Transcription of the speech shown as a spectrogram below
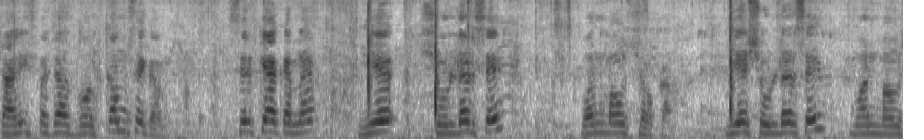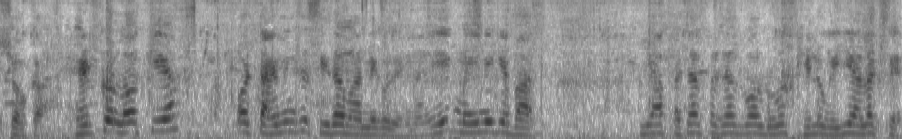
चालीस पचास बॉल कम से कम। सिर्फ़ क्या करना है, ये शोल्डर से वन बाउंस चौका ये शोल्डर से वन बाउंस चौका हेड को लॉक किया और टाइमिंग से सीधा मारने को देखना एक महीने के बाद ये आप पचास पचास बॉल रोज़ खेलोगे, ये अलग से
